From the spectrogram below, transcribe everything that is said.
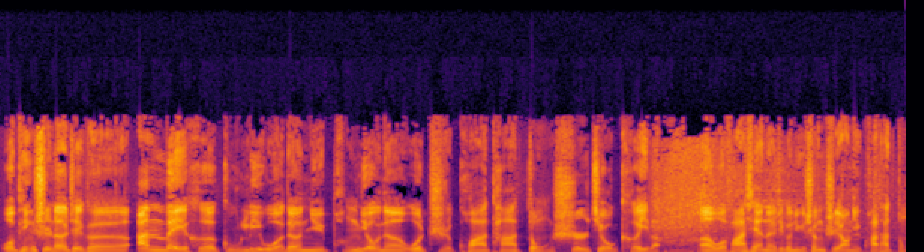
我平时呢，这个安慰和鼓励我的女朋友呢，我只夸她懂事就可以了。呃，我发现呢，这个女生只要你夸她懂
